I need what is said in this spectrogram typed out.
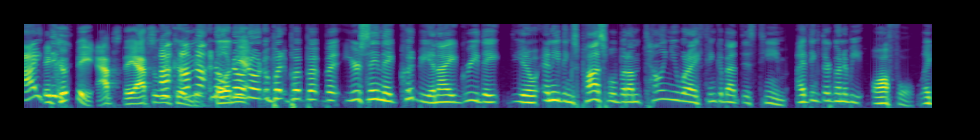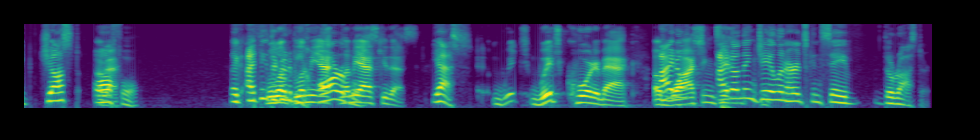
I they think could be. Abs- they absolutely could I'm be. not no no no no but but but but you're saying they could be, and I agree. They you know anything's possible, but I'm telling you what I think about this team. I think they're going to be awful, like just Okay. awful. Like I think Well, they're going to be a- horrible. let me ask you this: Yes, which which quarterback of I. Washington? I don't think Jalen Hurts can save the roster.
